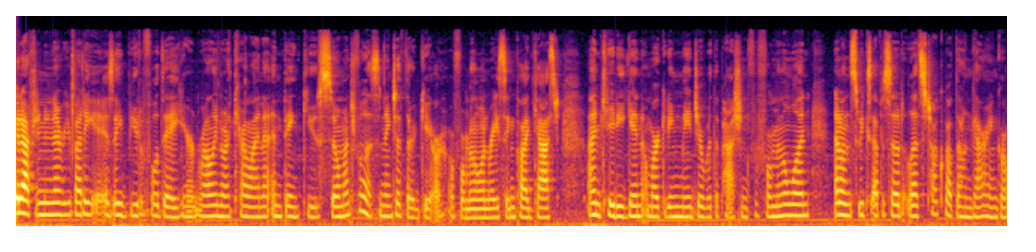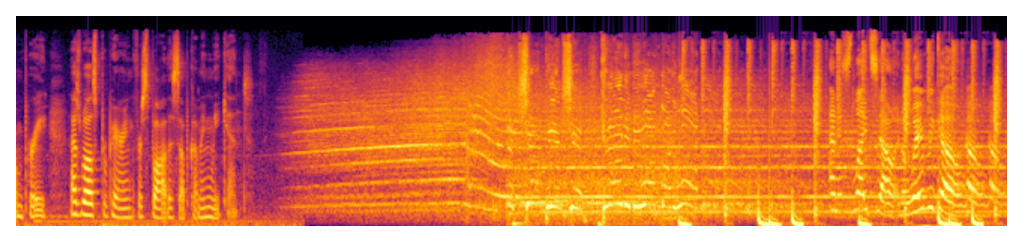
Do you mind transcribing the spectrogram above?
Good afternoon, everybody. It is a beautiful day here in Raleigh, North Carolina, and thank you so much for listening to Third Gear, a Formula One racing podcast. I'm Kate Eagan, a marketing major with a passion for Formula One, and on this week's episode, let's talk about the Hungarian Grand Prix, as well as preparing for Spa this upcoming weekend. The championship can only be won by one. And it's lights out, and away we go. Oh, oh.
